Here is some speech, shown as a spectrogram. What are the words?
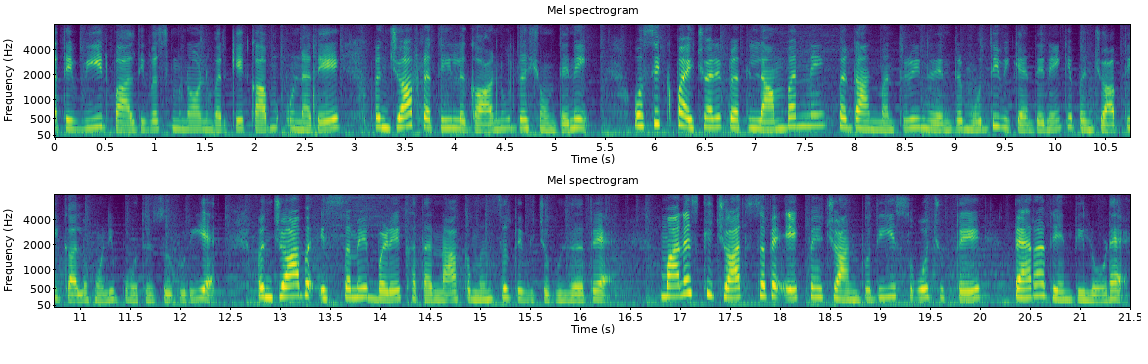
ਅਤੇ ਵੀਰ ਬਾਲ ਦਿਵਸ ਮਨਾਉਣ ਵਰਗੇ ਕੰਮ ਉਹਨਾਂ ਦੇ ਪੰਜਾਬ ਪ੍ਰਤੀ ਲਗਾਅ ਨੂੰ ਦਰਸਾਉਂਦੇ ਨੇ। ਉਹ ਸਿੱਖ ਭਾਈਚਾਰੇ ਪ੍ਰਤੀ ਲਾਮਬੰਦ ਨੇ। ਪ੍ਰਧਾਨ ਮੰਤਰੀ ਨਰਿੰਦਰ ਮੋਦੀ ਵੀ ਕਹਿੰਦੇ ਨੇ ਕਿ ਪੰਜਾਬ ਦੀ ਗੱਲ ਹੋਣੀ ਬਹੁਤ ਜ਼ਰੂਰੀ ਹੈ। ਪੰਜਾਬ ਇਸ ਸਮੇਂ ਬੜੇ ਖਤਰਨਾਕ ਮੰਜ਼ਿਲ ਦੇ ਵਿੱਚੋਂ ਗੁਜ਼ਰ ਰਿਹਾ ਹੈ। ਮਾਨਸ ਕੀ ਜਾਤ ਸਭ ਇੱਕ ਪਹਿਚਾਨ ਬੁੱਧੀ ਸੋਚ ਉੱਤੇ ਪਹਿਰਾ ਦੇਣ ਦੀ ਲੋੜ ਹੈ।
